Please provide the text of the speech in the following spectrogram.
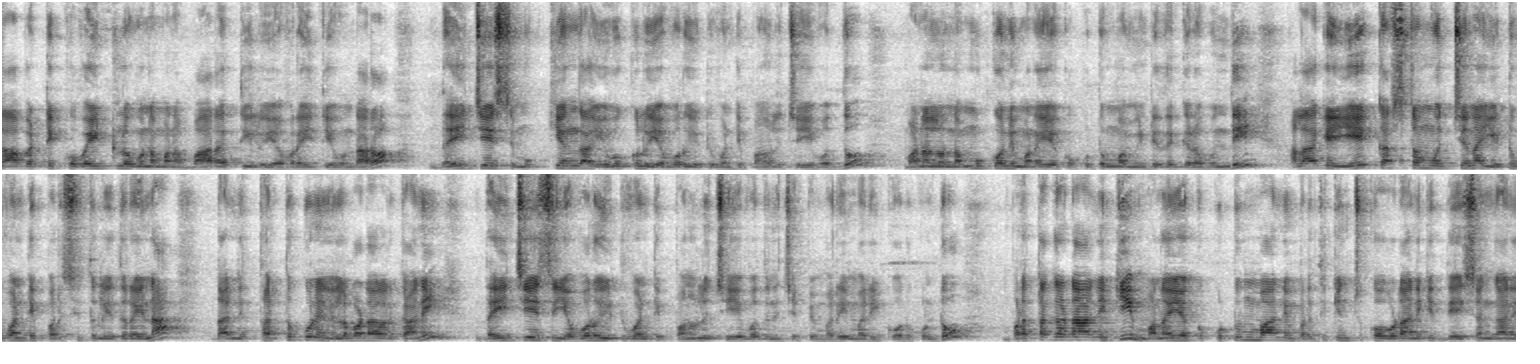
కాబట్టి కువైట్లో ఉన్న మన భారతీయులు ఎవరైతే ఉన్నారో దయచేసి ముఖ్యంగా యువకులు ఎవరు ఇటువంటి పనులు చేయవద్దు. మనల్ని నమ్ముకొని మన యొక్క కుటుంబం ఇంటి దగ్గర ఉంది. అలాగే ఏ కష్టం వచ్చినా ఎటువంటి పరిస్థితులు ఎదురైనా దాన్ని తట్టుకుని నిలబడాలి కానీ దయచేసి ఎవరు ఇటువంటి పనులు చేయవద్దని చెప్పి మరీ మరీ కోరుకుంటూ బ్రతకడానికి మన యొక్క కుటుంబాన్ని బ్రతికించుకోవడానికి దేశం కానీ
